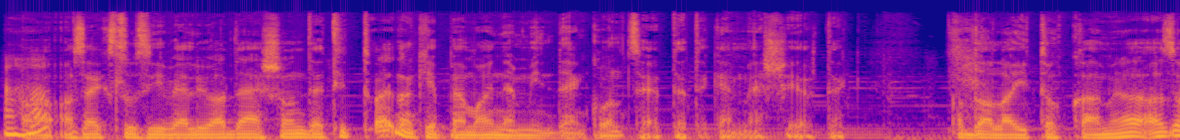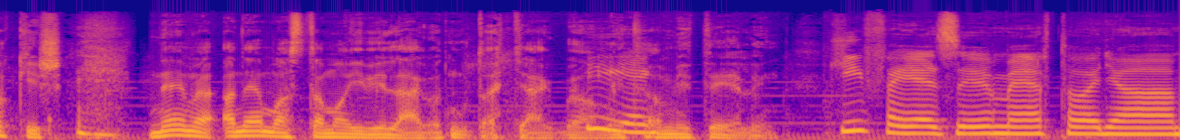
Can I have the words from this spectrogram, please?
a, az exkluzív előadáson, de ti tulajdonképpen majdnem minden koncerteteken meséltek a dalaitokkal, mert azok is nem, nem azt a mai világot mutatják be, amit, Igen. amit élünk. Kifejező, mert hogy a,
